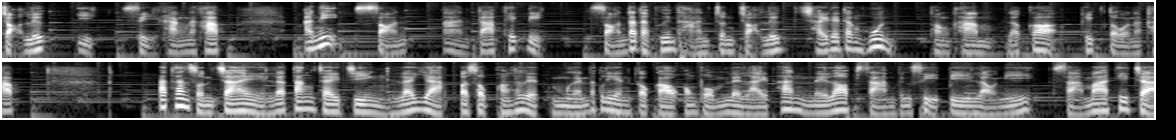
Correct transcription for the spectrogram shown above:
เจาะลึกอีก 4 ครั้งนะครับ อันนี้สอนอ่านกราฟเทคนิค สอนตั้งแต่พื้นฐานจนเจาะลึกใช้ได้ทั้งหุ้น ทองคำแล้วก็คริปโตนะครับ ถ้าท่านสนใจและตั้งใจจริง และอยากประสบความสำเร็จเหมือนนักเรียนเก่าๆของผมหลายๆ ท่านในรอบ 3-4 ปีเหล่านี้ สามารถที่จะ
